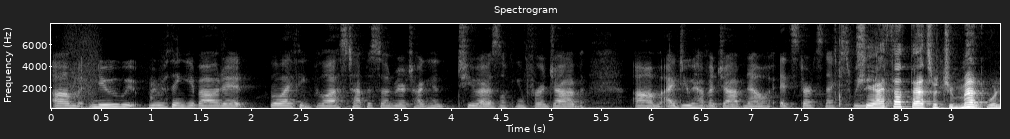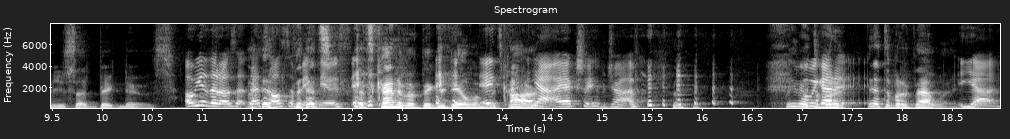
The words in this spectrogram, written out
um, knew we, we were thinking about it. Well, I think the last episode we were talking to, I was looking for a job. Um, I do have a job now. It starts next week. See, I thought that's what you meant when you said big news. oh yeah, that was that's also big That's- news. that's kind of a bigger deal than the It's car. Yeah, I actually have a job. You have, we to got put it- you have to put it that way. yeah,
